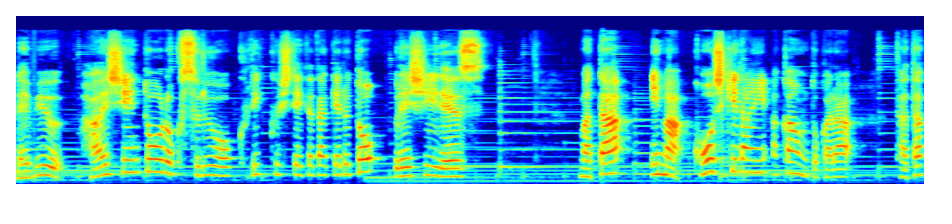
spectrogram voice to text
レビュー、配信登録するをクリックしていただけると嬉しいです。また、今、公式 LINE アカウントから戦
